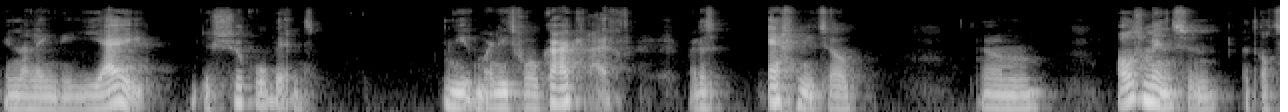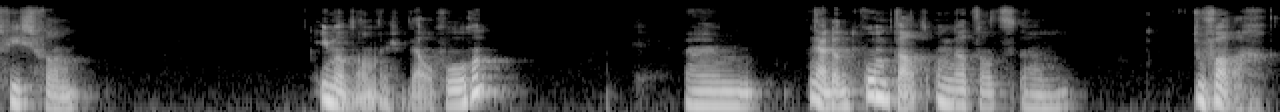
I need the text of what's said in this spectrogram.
En alleen jij de sukkel bent, die het maar niet voor elkaar krijgt. Maar dat is echt niet zo. Um, als mensen het advies van iemand anders wel volgen. Um, nou, dan komt dat omdat dat um, toevallig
